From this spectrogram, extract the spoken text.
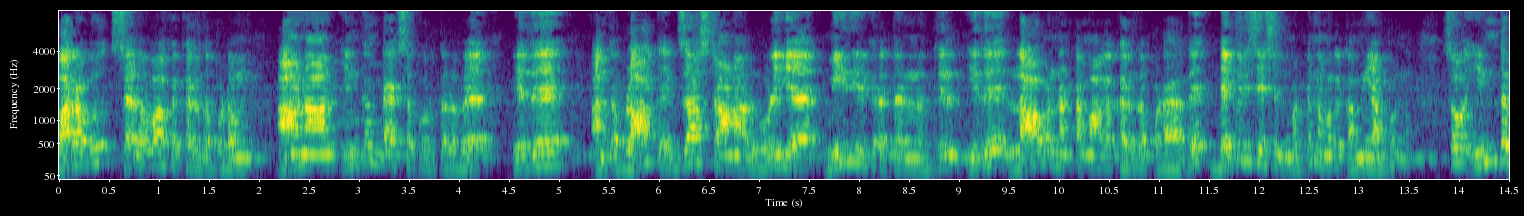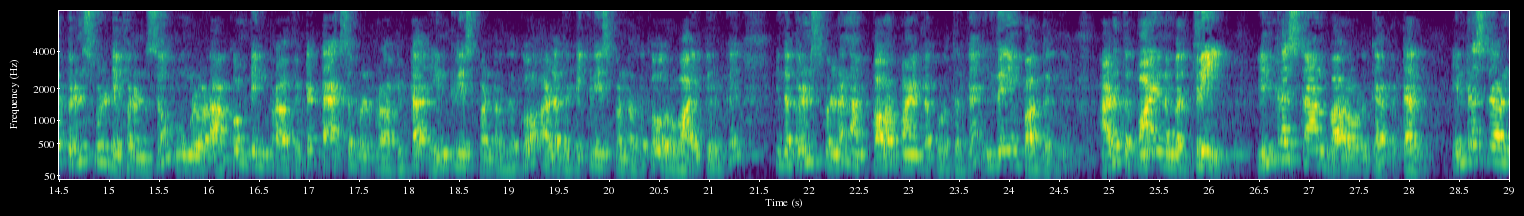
வரவு செலவாக கருதப்படும். ஆனால் இன்கம் டேக்ஸை பொறுத்தளவு இது அந்த பிளாக் எக்ஸாஸ்ட் ஆனால் ஒழிய மீதி இருக்கிற தருணத்தில் இது லாப நட்டமாக கருதப்படாது. டெப்ரிசியேஷன் மட்டும் நமக்கு கம்மியாக பண்ணும். ஸோ இந்த பிரின்சிபல் டிஃபரன்ஸும் உங்களோட அக்கௌண்டிங் ப்ராஃபிட்டை டாக்ஸபிள் ப்ராஃபிட்டாக இன்க்ரீஸ் பண்ணுறதுக்கோ அல்லது டிக்ரீஸ் பண்ணுறதுக்கோ ஒரு வாய்ப்பு இருக்குது இந்த பிரின்சிபலில் நான் பவர் பாயிண்டில் கொடுத்துருக்கேன். இதையும் பார்த்துக்குங்க. அடுத்து point number three interest on borrowed capital interest on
